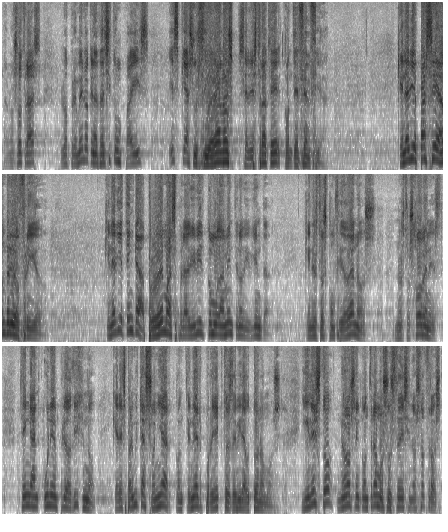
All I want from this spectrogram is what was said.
para nosotras, lo primero que necesita un país es que a sus ciudadanos se les trate con decencia. Que nadie pase hambre o frío. Que nadie tenga problemas para vivir cómodamente en una vivienda. Que nuestros conciudadanos, nuestros jóvenes, tengan un empleo digno que les permita soñar con tener proyectos de vida autónomos. Y en esto no nos encontramos ustedes y nosotros,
